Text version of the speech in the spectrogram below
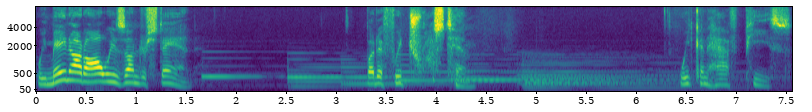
We may not always understand, but if we trust Him, we can have peace.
